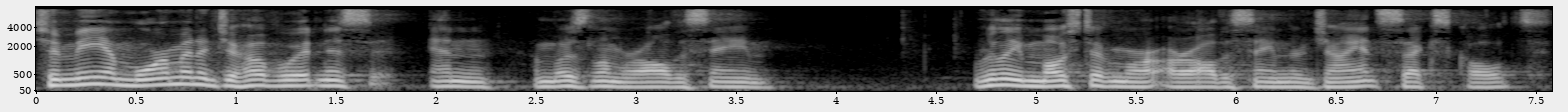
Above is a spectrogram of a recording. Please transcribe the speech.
To me, a Mormon, a Jehovah Witness, and a Muslim are all the same. Really, most of them are, are all the same. They're giant sex cults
